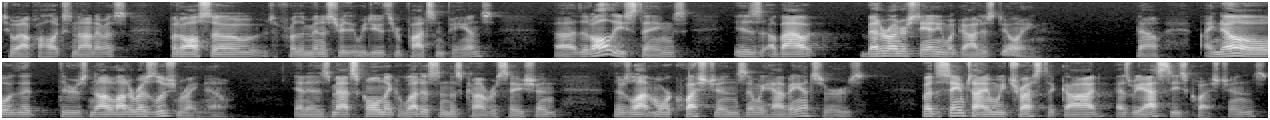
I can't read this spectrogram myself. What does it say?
to Alcoholics Anonymous, but also for the ministry that we do through Pots and Pans uh, that all these things is about better understanding what God is doing. Now, I know that there's not a lot of resolution right now. And as Matt Skolnick led us in this conversation, there's a lot more questions than we have answers. But at the same time, we trust that God, as we ask these questions,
